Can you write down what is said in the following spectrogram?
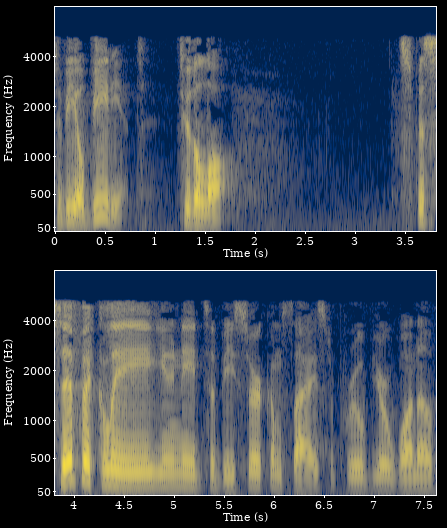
to be obedient to the law. Specifically, you need to be circumcised to prove you're one of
